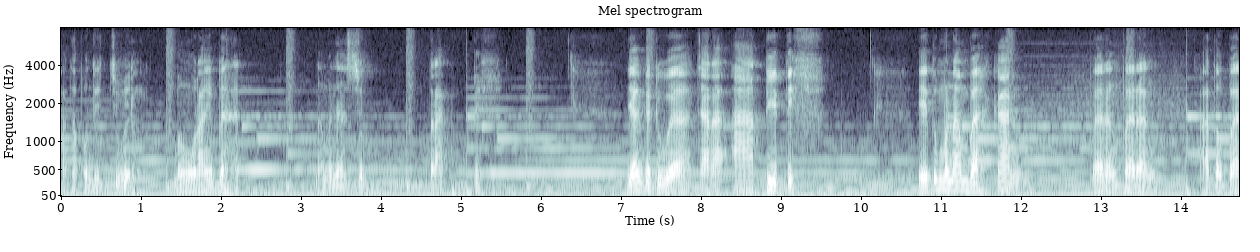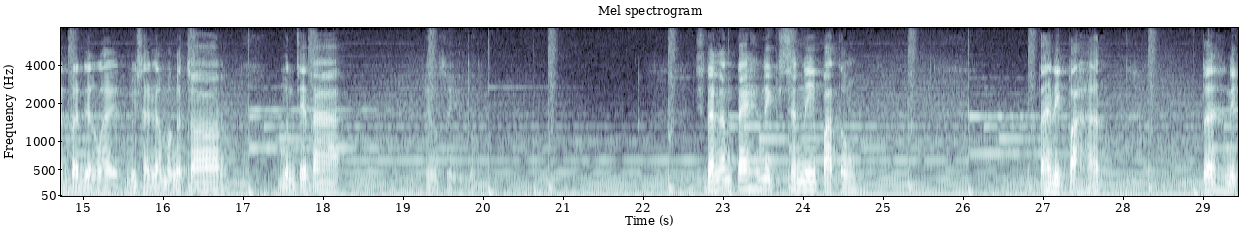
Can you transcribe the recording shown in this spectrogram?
ataupun dicuil, mengurangi bahan. Namanya subtraktif. Yang kedua, cara aditif yaitu menambahkan barang-barang atau bahan-bahan yang lain, misalnya mengecor, mencetak, yang itu. Sedangkan teknik seni patung teknik pahat, teknik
